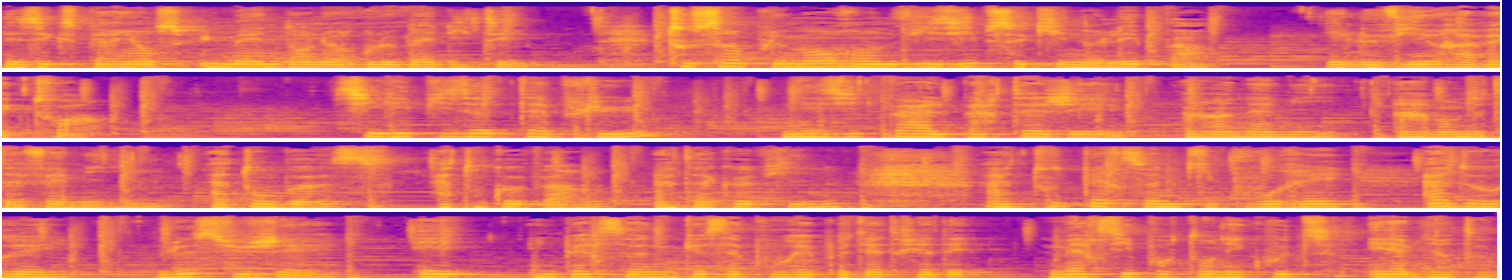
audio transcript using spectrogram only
les expériences humaines dans leur globalité, tout simplement rendre visible ce qui ne l'est pas et le vivre avec toi. Si l'épisode t'a plu, n'hésite pas à le partager à un ami, à un membre de ta famille, à ton boss, à ton copain, à ta copine, à toute personne qui pourrait adorer le sujet et une personne que ça pourrait peut-être aider. Merci pour ton écoute et à bientôt.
